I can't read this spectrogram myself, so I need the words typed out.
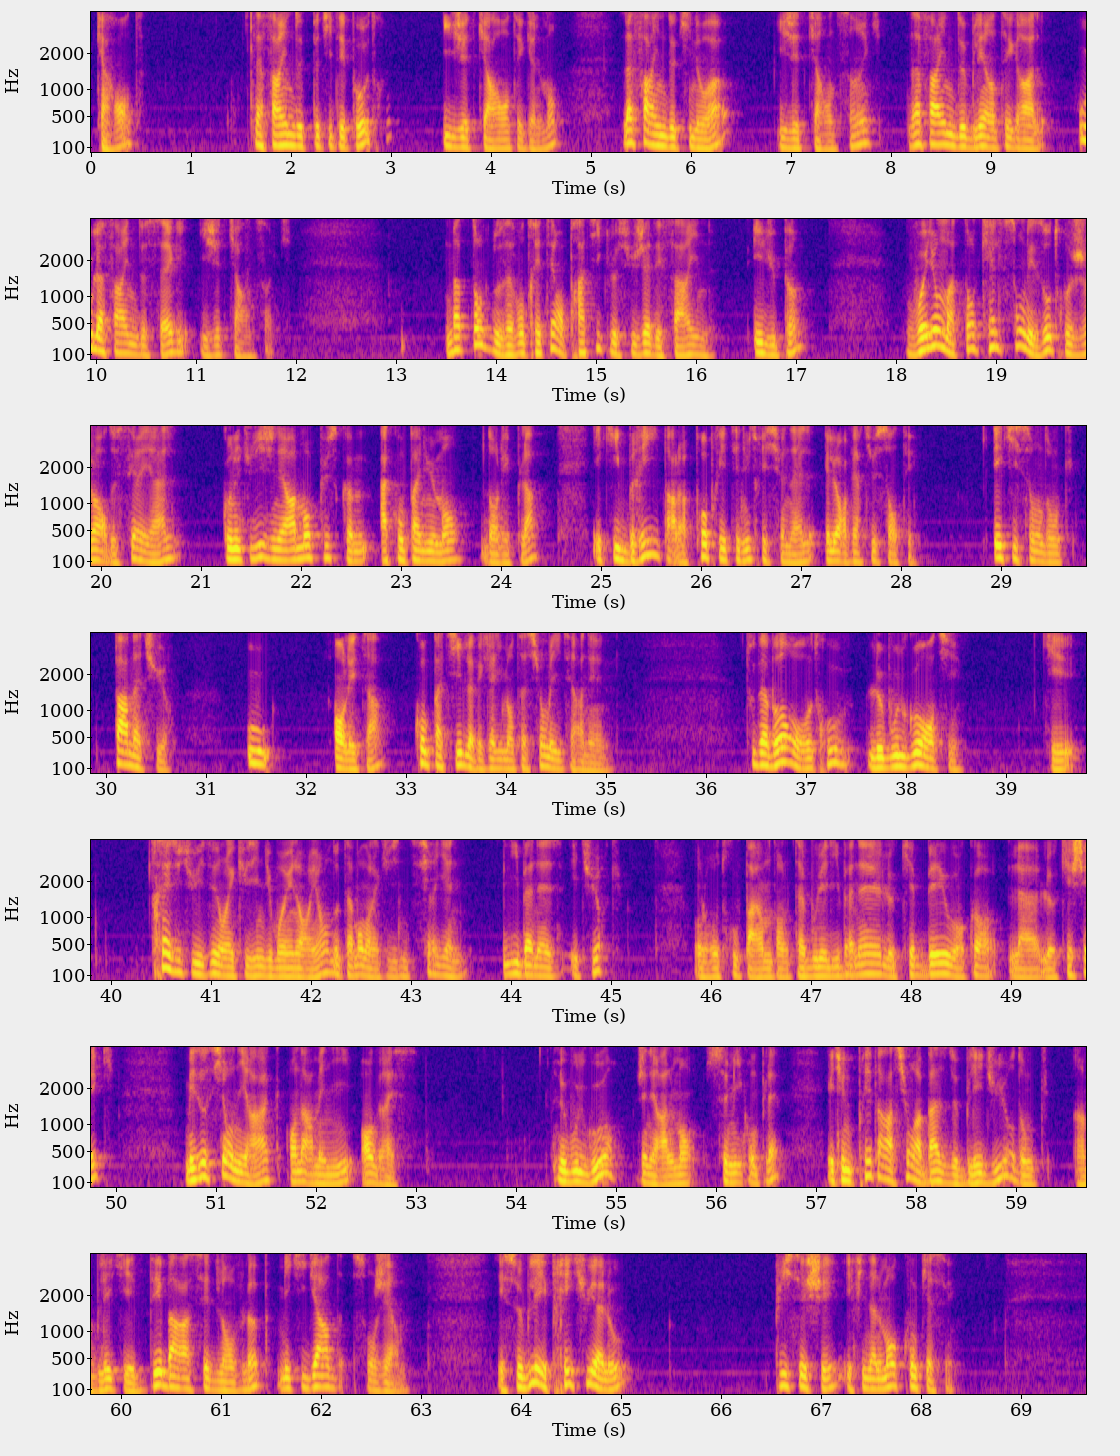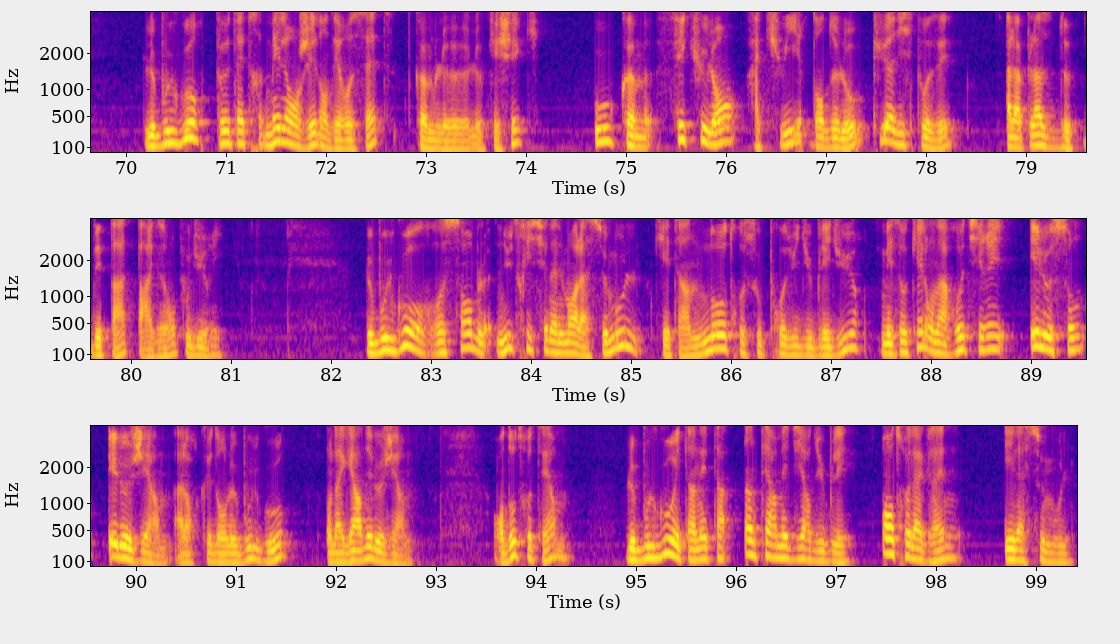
40, la farine de petit épeautre, IG de 40 également, la farine de quinoa, IG de 45, la farine de blé intégral ou la farine de seigle, IG de 45. Maintenant que nous avons traité en pratique le sujet des farines et du pain, voyons maintenant quels sont les autres genres de céréales qu'on utilise généralement plus comme accompagnement dans les plats et qui brillent par leurs propriétés nutritionnelles et leurs vertus santé, et qui sont donc par nature ou en l'état compatibles avec l'alimentation méditerranéenne. Tout d'abord, on retrouve le boulgour entier, qui est très utilisé dans les cuisines du Moyen-Orient, notamment dans la cuisine syrienne, libanaise et turque. On le retrouve par exemple dans le taboulé libanais, le kebbé ou encore le kéchek, mais aussi en Irak, en Arménie, en Grèce. Le boulgour, généralement semi-complet, est une préparation à base de blé dur, donc un blé qui est débarrassé de l'enveloppe mais qui garde son germe. Et ce blé est précuit à l'eau, puis séché et finalement concassé. Le boulgour peut être mélangé dans des recettes comme le, le ou comme féculent à cuire dans de l'eau puis à disposer à la place de, des pâtes par exemple ou du riz. Le boulgour ressemble nutritionnellement à la semoule, qui est un autre sous-produit du blé dur, mais auquel on a retiré et le son et le germe, alors que dans le boulgour, on a gardé le germe. En d'autres termes, le boulgour est un état intermédiaire du blé, entre la graine et la semoule.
